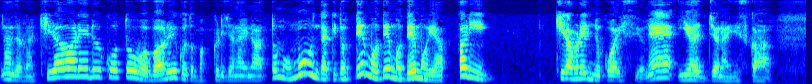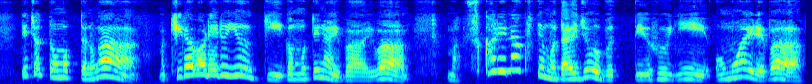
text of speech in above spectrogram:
なんだろうな、嫌われることは悪いことばっかりじゃないなとも思うんだけど、でもでもでもやっぱり嫌われるの怖いっすよね。嫌じゃないですか。で、ちょっと思ったのが、まあ、嫌われる勇気が持てない場合は、まあ、好かれなくても大丈夫っていうふうに思えれば、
